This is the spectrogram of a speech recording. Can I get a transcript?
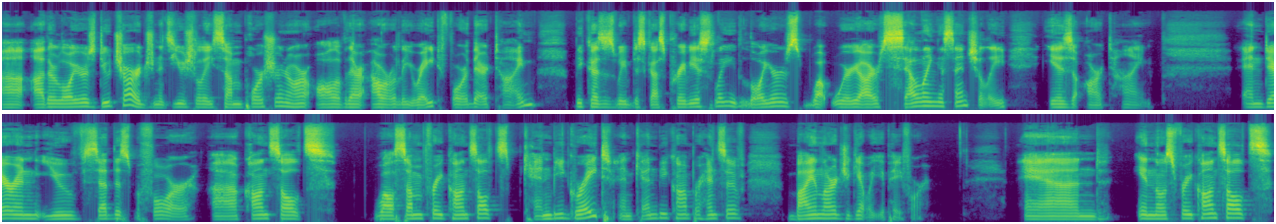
Uh, other lawyers do charge, and it's usually some portion or all of their hourly rate for their time, because as we've discussed previously, lawyers, what we are selling essentially is our time. And Darren, you've said this before uh, consults while some free consults can be great and can be comprehensive, by and large, you get what you pay for. And in those free consults,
